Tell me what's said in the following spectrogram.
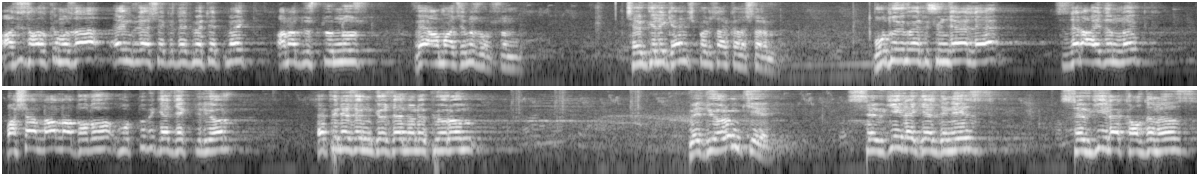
Aziz halkımıza en güzel şekilde hizmet etmek ana düsturunuz ve amacınız olsun. Sevgili genç polis arkadaşlarım, bu duygu ve düşüncelerle sizlere aydınlık, başarılarla dolu mutlu bir gelecek diliyor. Hepinizin gözlerinden öpüyorum. Ve diyorum ki sevgiyle geldiniz, sevgiyle kaldınız,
